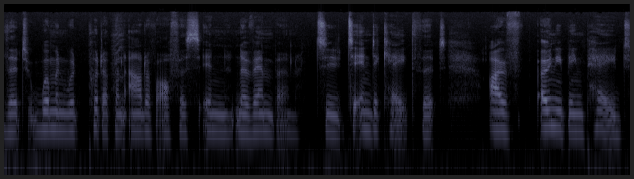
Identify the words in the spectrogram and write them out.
that women would put up an out of office in November to, to indicate that I've only been paid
